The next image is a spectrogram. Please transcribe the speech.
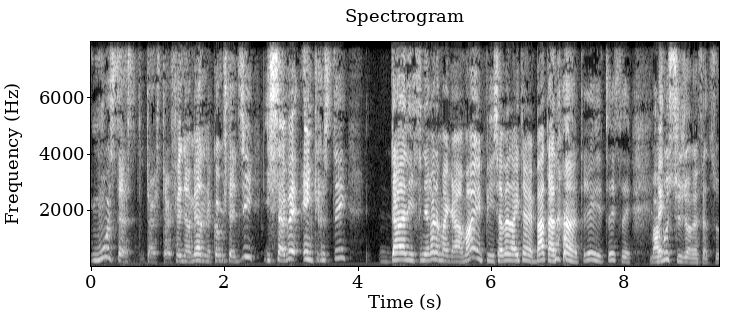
moi, c'est un, phénomène. Comme je te dis, il savait incruster dans les funérailles de ma grand-mère, puis il savait être un bat à l'entrée. Tu sais. Ben, Mais- moi aussi, j'aurais fait ça.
